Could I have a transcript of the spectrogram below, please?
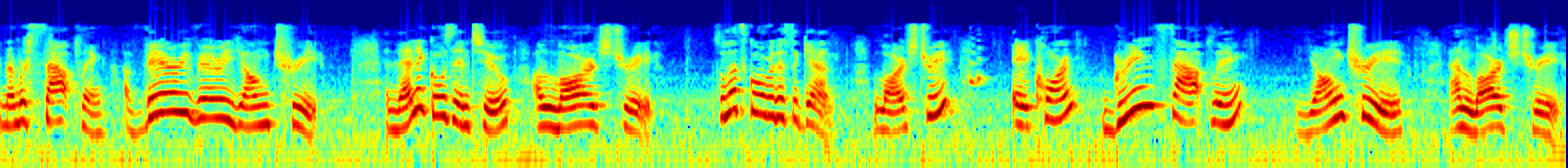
Remember sapling, a very, very young tree. And then it goes into a large tree. So let's go over this again. Large tree, acorn, green sapling, young tree, and large tree.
